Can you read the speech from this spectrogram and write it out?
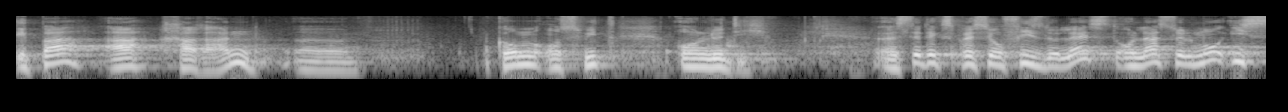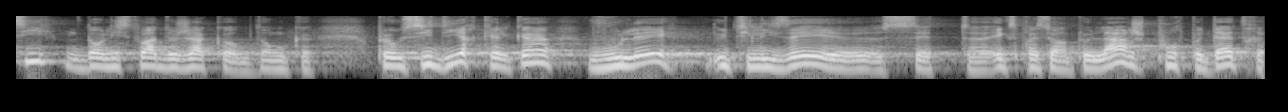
et pas à Haran, comme ensuite on le dit. Euh, cette expression fils de l'Est, on l'a seulement ici dans l'histoire de Jacob. Donc on peut aussi dire que quelqu'un voulait utiliser euh, cette expression un peu large pour peut-être,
